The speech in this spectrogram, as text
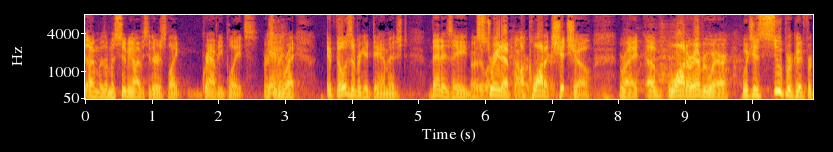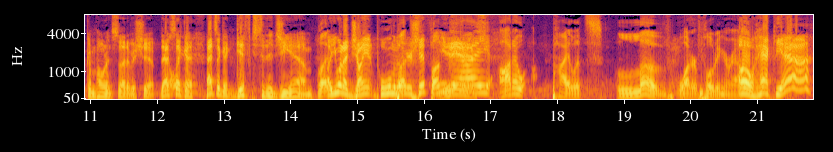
I'm, I'm assuming obviously there's like gravity plates or something, right? If those ever get damaged, that is a straight up power aquatic shit show, right? Of water everywhere, which is super good for components out of a ship. That's oh, like a that's like a gift to the GM. But- oh, you want a giant pool in the middle of But your ship? fungi Yes. autopilots love water floating around. Oh heck yeah!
